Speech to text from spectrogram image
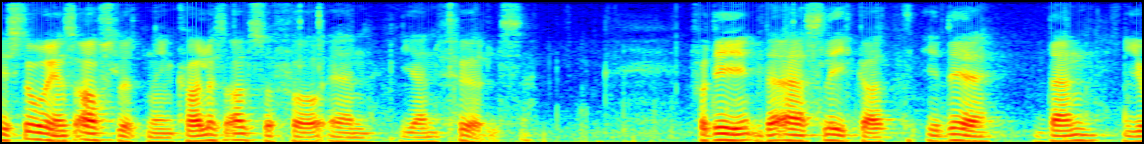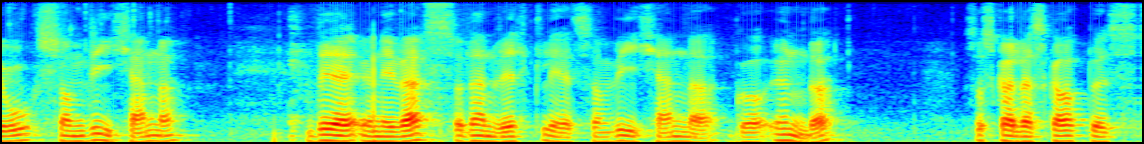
historiens avslutning kalles altså for en gjenfødelse. Fordi det er slik at i det den jord som vi kjenner, det univers og den virkelighet som vi kjenner, går under, så skal det skapes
